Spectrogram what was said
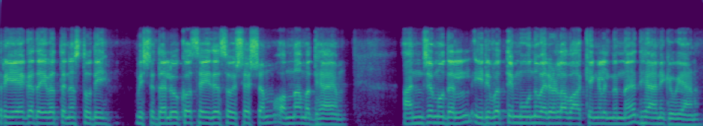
ത്രിയേക ദൈവത്തിന് സ്തുതി. വിശുദ്ധ ലൂക്കോസ് എഴുതിയ സുവിശേഷം ഒന്നാം അധ്യായം അഞ്ച് മുതൽ ഇരുപത്തിമൂന്ന് വരെയുള്ള വാക്യങ്ങളിൽ നിന്ന് ധ്യാനിക്കുകയാണ്.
